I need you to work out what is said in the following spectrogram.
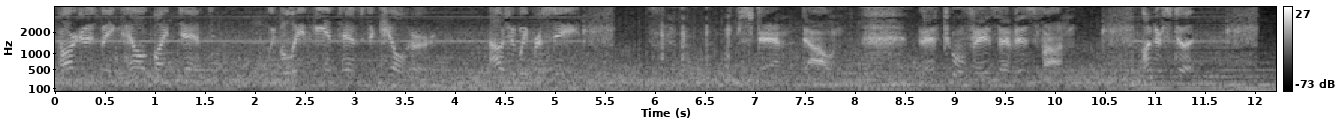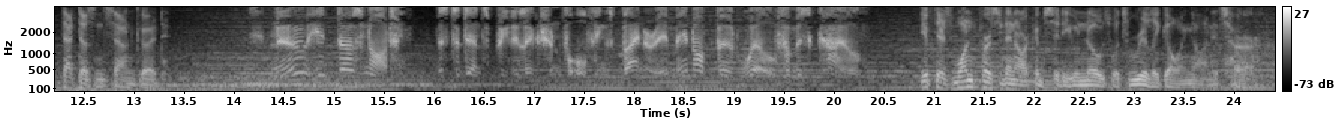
Target is being held by Dent. We believe he intends to kill her. How should we proceed? Stand down. Let Two-Face have his fun. Understood. That doesn't sound good. No, it does not. Mr. Dent's predilection for all things binary may not bode well for Miss Kyle. If there's one person in Arkham City who knows what's really going on, it's her.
